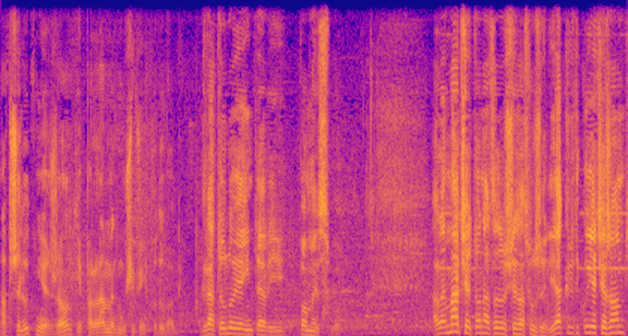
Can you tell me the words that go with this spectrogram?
absolutnie rząd i parlament musi wziąć pod uwagę. Gratuluję Interii pomysłu. Ale macie to, na co żeście zasłużyli. Jak krytykujecie rząd?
